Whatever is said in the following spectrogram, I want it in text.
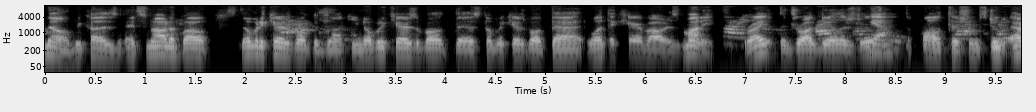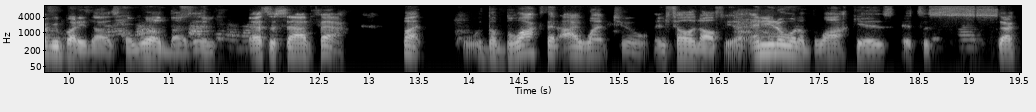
no because it's not about nobody cares about the junkie nobody cares about this nobody cares about that what they care about is money right the drug dealers do Yeah. the politicians do everybody does the world does and that's a sad fact but the block that i went to in philadelphia and you know what a block is it's a sec-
